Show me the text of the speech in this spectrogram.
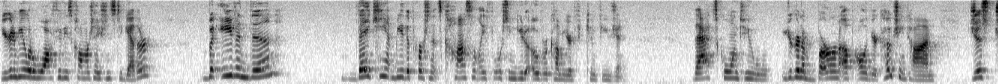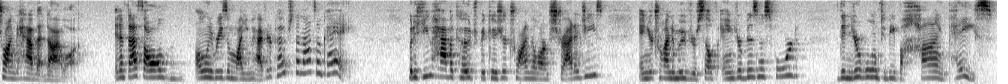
you're going to be able to walk through these conversations together. But even then, they can't be the person that's constantly forcing you to overcome your confusion. That's going to, you're going to burn up all of your coaching time just trying to have that dialogue. And if that's all only reason why you have your coach, then that's okay. But if you have a coach because you're trying to learn strategies and you're trying to move yourself and your business forward, then you're going to be behind pace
